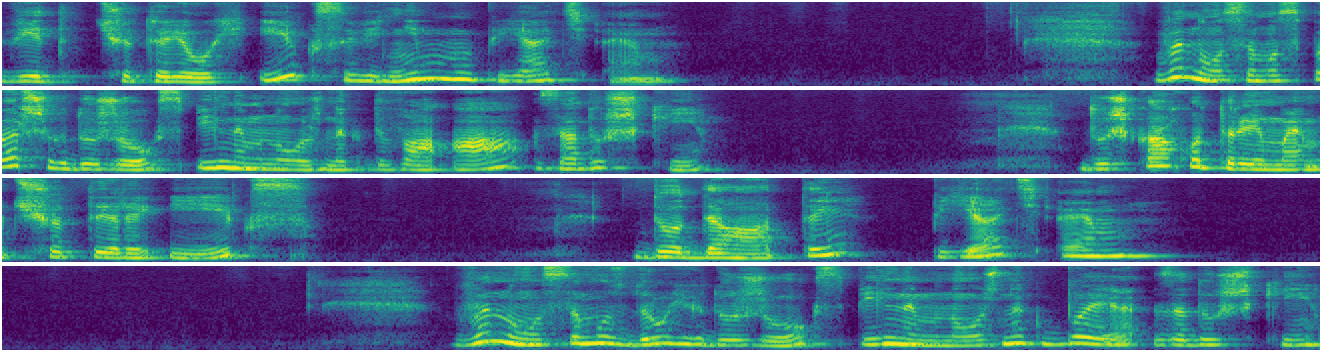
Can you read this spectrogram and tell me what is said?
від 4х віднімемо 5М. Виносимо з перших дужок спільний множник 2а за дужки. В дужках отримаємо 4х додати 5М. Виносимо з других дужок спільний множник b за дужки.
